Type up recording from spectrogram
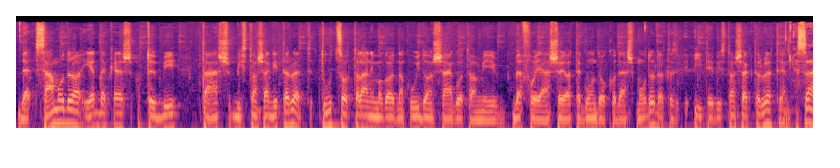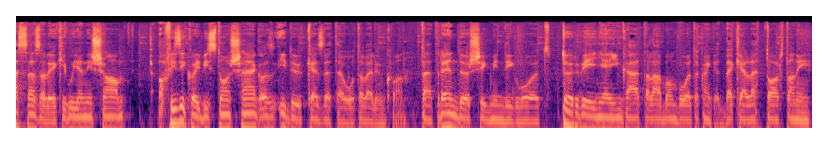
de számodra érdekes a többi társ biztonsági terület? Tudsz ott találni magadnak újdonságot, ami befolyásolja a te gondolkodásmódodat az IT biztonság területén? Száz százalékig, ugyanis a, a fizikai biztonság az idők kezdete óta velünk van. Tehát rendőrség mindig volt, törvényeink általában voltak, amiket be kellett tartani.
